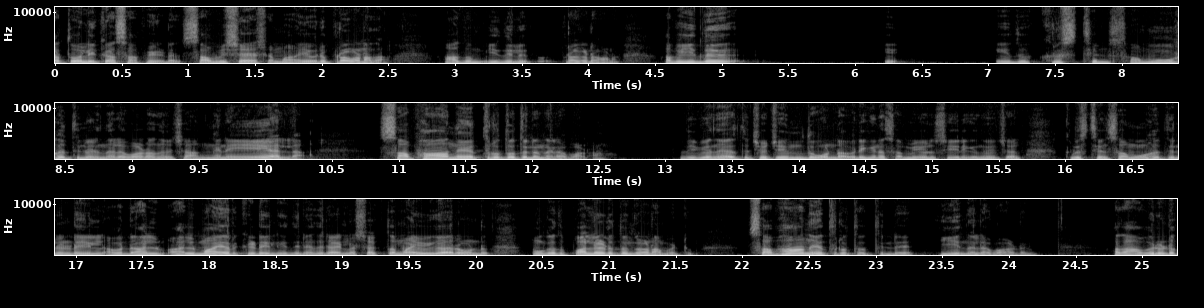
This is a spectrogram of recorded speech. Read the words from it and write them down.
കത്തോലിക്ക സഭയുടെ സവിശേഷമായ ഒരു പ്രവണത. അതും ഇതിൽ പ്രകടമാണ്. അപ്പോൾ ഇത് ഇത് ക്രിസ്ത്യൻ സമൂഹത്തിന്റെ ഒരു നിലപാടാണെന്ന് വെച്ചാൽ അങ്ങനെയേ അല്ല സഭാ നേതൃത്വത്തിന്റെ നിലപാടാണ്. ദിവ്യ നേതൃത്വം ചോദിച്ചു എന്തുകൊണ്ട് അവരിങ്ങനെ സമീപനം സ്വീകരിക്കുന്നു? വെച്ചാൽ ക്രിസ്ത്യൻ സമൂഹത്തിനിടയിൽ അവരുടെ അൽ അൽമായർക്കിടയിൽ ഇതിനെതിരായിട്ടുള്ള ശക്തമായ വികാരമുണ്ട്. നമുക്കത് പലയിടത്തും കാണാൻ പറ്റും. സഭാ നേതൃത്വത്തിന്റെ ഈ നിലപാട് അത് അവരുടെ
